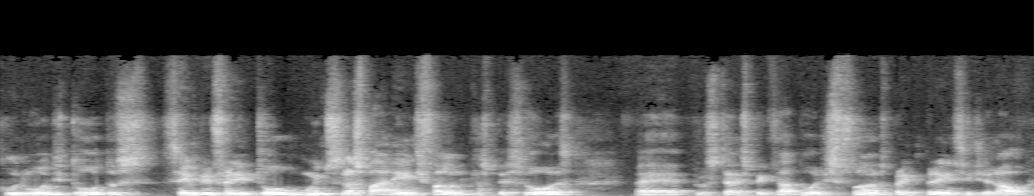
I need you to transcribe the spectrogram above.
curou de todos, sempre enfrentou, muito transparente, falando para as pessoas, é, para os telespectadores, fãs, para a imprensa em geral.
